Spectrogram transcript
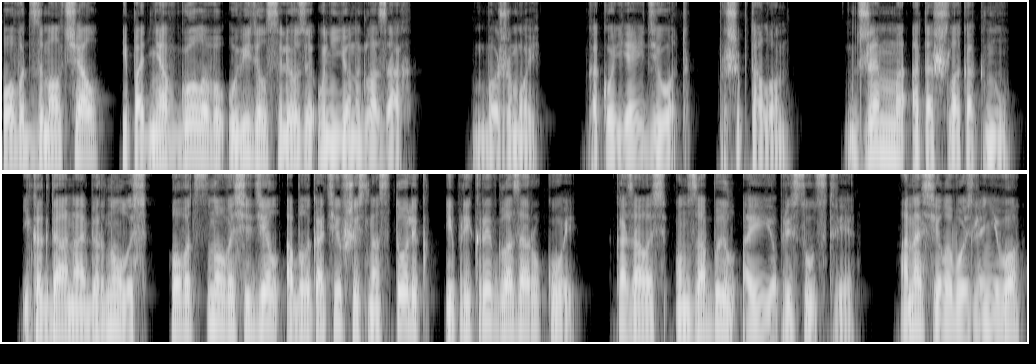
Овод замолчал и, подняв голову, увидел слезы у нее на глазах. «Боже мой, какой я идиот!» – прошептал он. Джемма отошла к окну, и когда она обернулась, Овод снова сидел, облокотившись на столик и прикрыв глаза рукой. Казалось, он забыл о ее присутствии. Она села возле него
